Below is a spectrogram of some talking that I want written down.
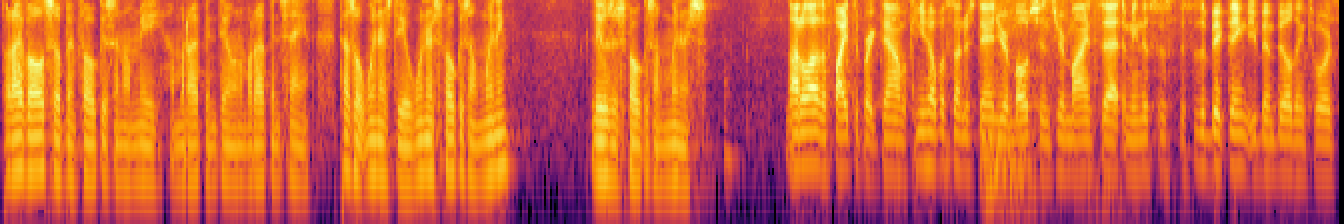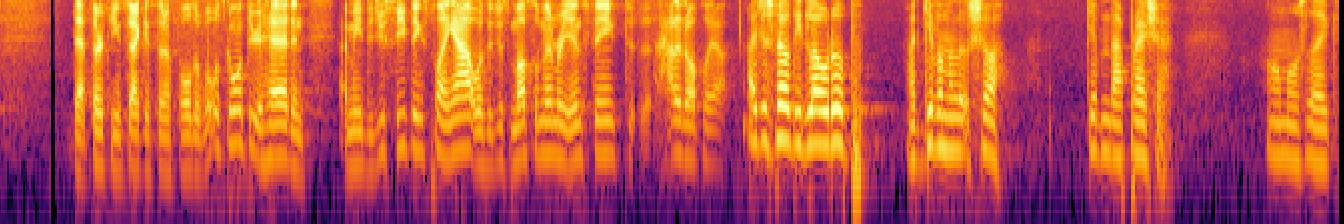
But I've also been focusing on me and what I've been doing and what I've been saying. That's what winners do. Winners focus on winning, losers focus on winners. Not a lot of the fight to break down, but can you help us understand your emotions, your mindset? I mean, this is this is a big thing that you've been building towards. That 13 seconds that unfolded. What was going through your head? And I mean, did you see things playing out? Was it just muscle memory, instinct? How did it all play out? I just felt he'd load up. I'd give him a little shot, give him that pressure, almost like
